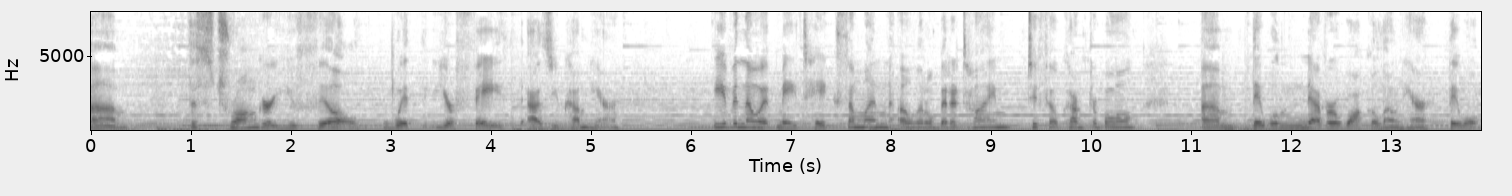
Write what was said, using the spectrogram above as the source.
um, the stronger you feel with your faith as you come here. Even though it may take someone a little bit of time to feel comfortable, um, they will never walk alone here. They will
